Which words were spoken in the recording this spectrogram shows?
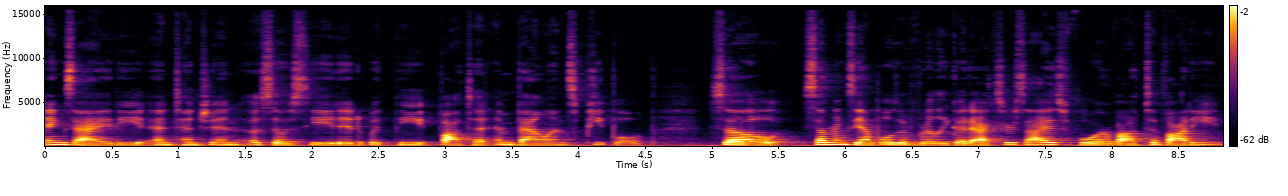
anxiety, and tension associated with the Vata imbalance people. So, some examples of really good exercise for Vata body,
